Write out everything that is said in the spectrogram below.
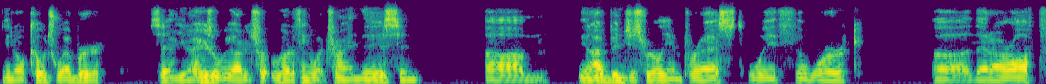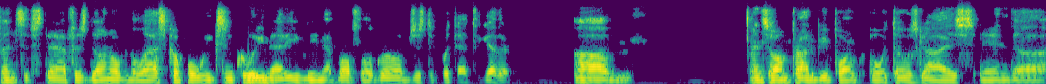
you know, Coach Weber said, you know, here's what we ought to try, we ought to think about trying this. And, um, you know, I've been just really impressed with the work uh, that our offensive staff has done over the last couple of weeks, including that evening at Buffalo Grove, just to put that together. Um, and so I'm proud to be a part with those guys. And uh,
